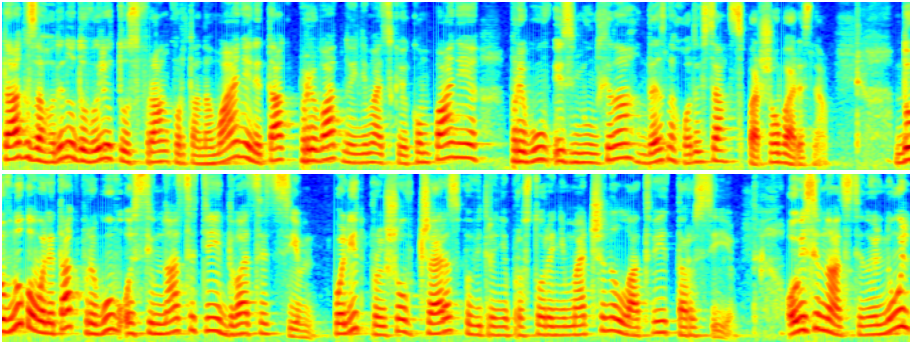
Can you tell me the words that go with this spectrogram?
Так, за годину до виліту з Франкфурта на Майні літак приватної німецької компанії прибув із Мюнхена, де знаходився з 1 березня. До Внуково літак прибув о 17.27. Політ пройшов через повітряні простори Німеччини, Латвії та Росії. О 18.00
